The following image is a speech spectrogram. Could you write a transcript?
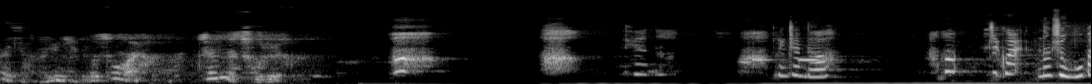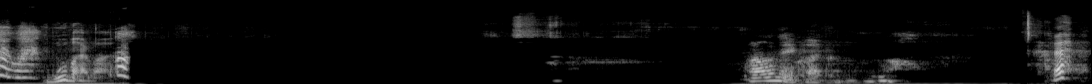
这小子运气不错呀，真的出狱了。啊！天哪！林振德，啊，这块能值五百万。五百万？啊！他那块可能更好。哎，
